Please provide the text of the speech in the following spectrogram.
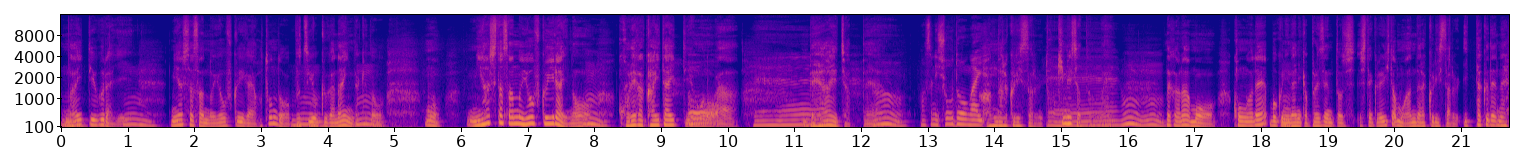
ないっていうぐらい、うん。宮下さんの洋服以外ほとんど物欲がないんだけど、もう宮下さんの洋服以来うのん。これが買いたいっていうものが出会えちゃって、うん。まさに衝動買い。ハンダラクリスタルにときめいちゃったのね。うんうん。だからもう今後ね僕に何かプレゼントししてくれる人はもうアンダラクリスタル一択でね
